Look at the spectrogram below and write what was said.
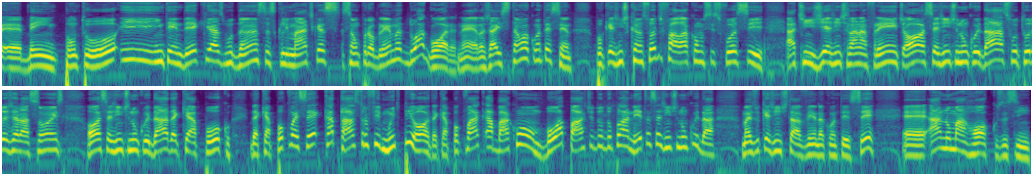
é, bem pontuou, e entender que as mudanças climáticas são problema do agora, né? Elas já estão acontecendo. Porque a gente cansou de falar como se isso fosse atingir a gente lá na frente, ó, se a gente não cuidar as futuras gerações, ó, se a gente não cuidar daqui a pouco, daqui a pouco vai ser catástrofe muito pior, daqui a pouco vai acabar com boa parte do, do planeta se a gente não cuidar. Mas o que a gente está vendo acontecer é, ah, no Marrocos, assim,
